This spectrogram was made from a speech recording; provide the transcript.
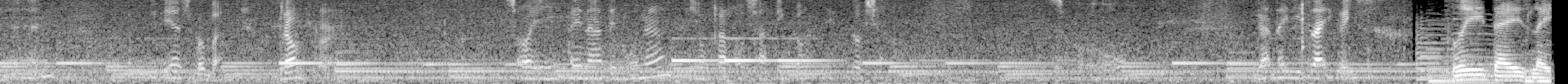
yan. Dito yan sa baba. Ground floor. So, hihintay natin muna yung kakausapin ko. Daw siya. So, gantay dito tayo guys. Three days later.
